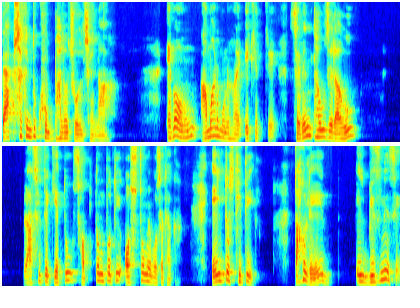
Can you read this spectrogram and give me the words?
ব্যবসা কিন্তু খুব ভালো চলছে না। এবং আমার মনে হয় এক্ষেত্রে সেভেন্থ হাউসে রাহু রাশিতে কেতু সপ্তমপতি অষ্টমে বসে থাকা। এই তো স্থিতি। তাহলে এই বিজনেসে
